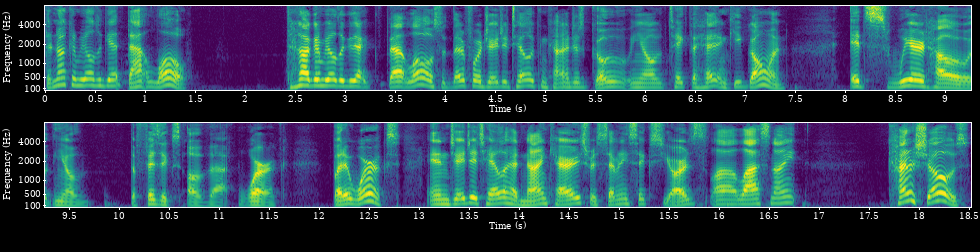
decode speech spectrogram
they're not going to be able to get that low. They're not going to be able to get that low. So therefore JJ Taylor can kind of just go, you know, take the hit and keep going it's weird how you know the physics of that work, but it works. And J.J. Taylor had nine carries for 76 yards uh, last night. kind of shows.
